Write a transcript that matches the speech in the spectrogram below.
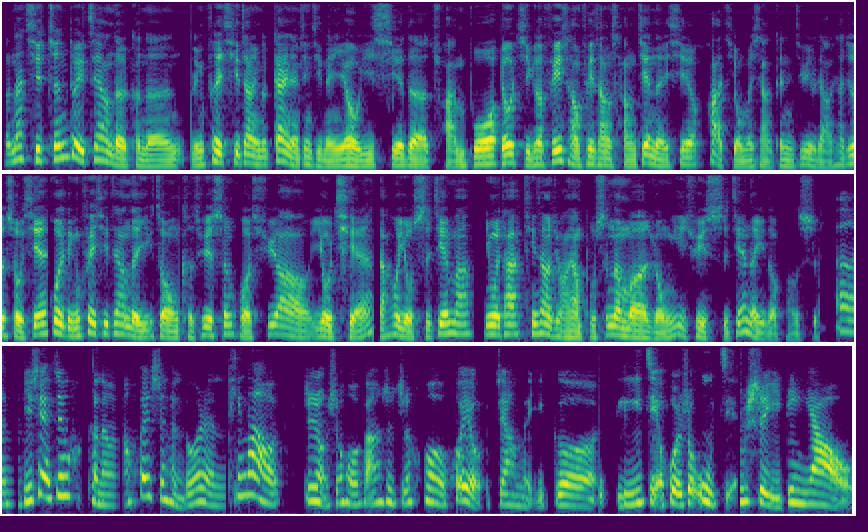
呃，那其实针对这样的可能零废弃这样一个概念，近几年也有一些的传播，有几个非常非常常见的一些话题，我们想跟你继续聊一下。就是首先，过零废弃这样的一种可持续生活，需要有钱，然后有时间吗？因为它听上去好像不是那么。容易去实践的一种方式。嗯，的确，这可能会是很多人听到这种生活方式之后会有这样的一个理解或者说误解，就是一定要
